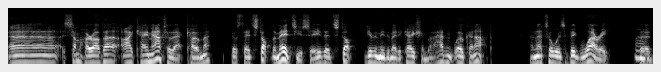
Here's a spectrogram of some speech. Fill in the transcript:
uh, somehow or other, I came out of that coma because they'd stopped the meds, you see. They'd stopped giving me the medication, but I hadn't woken up. And that's always a big worry wow. that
